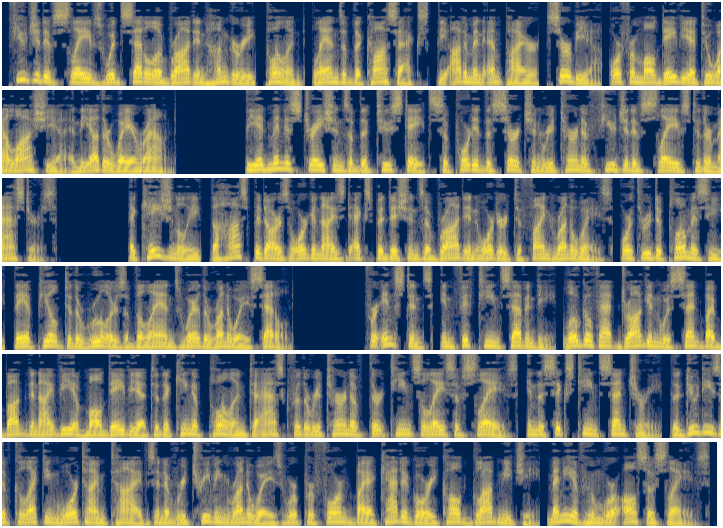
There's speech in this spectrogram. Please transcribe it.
Fugitive slaves would settle abroad in Hungary, Poland, lands of the Cossacks, the Ottoman Empire, Serbia, or from Moldavia to Wallachia and the other way around. The administrations of the two states supported the search and return of fugitive slaves to their masters. Occasionally, the hospodars organized expeditions abroad in order to find runaways, or through diplomacy, they appealed to the rulers of the lands where the runaways settled. For instance, in 1570, Logofat Dragan was sent by Bogdan IV of Moldavia to the King of Poland to ask for the return of 13 selace of slaves. In the 16th century, the duties of collecting wartime tithes and of retrieving runaways were performed by a category called globnici, many of whom were also slaves.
